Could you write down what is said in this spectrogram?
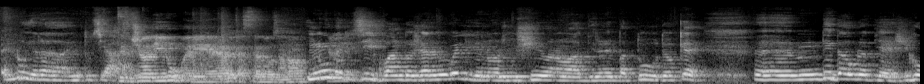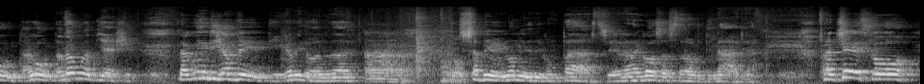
E lui era Ti entusiasta. faceva dei numeri, era questa cosa, no? I numeri sì, quando c'erano quelli che non riuscivano a dire le battute, ok? Ehm, di da 1 a 10, conta, conta, da 1 a 10, da 15 a 20, capito? Ah, sapeva i nomi delle comparse, era una cosa straordinaria. Francesco,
